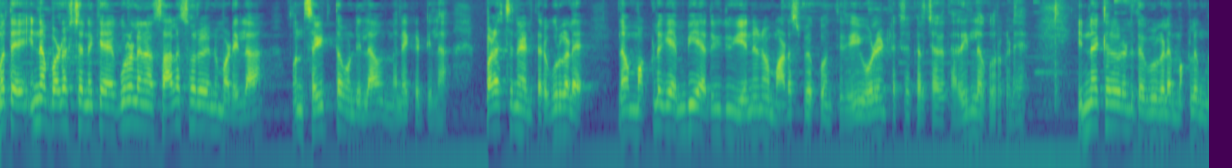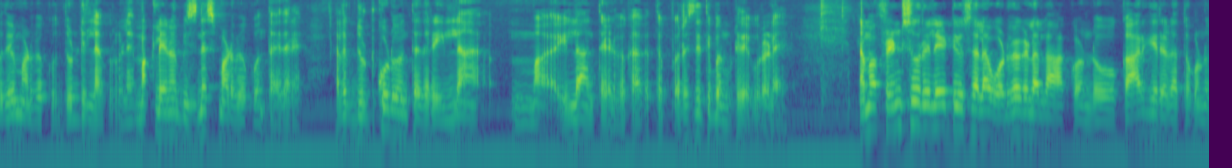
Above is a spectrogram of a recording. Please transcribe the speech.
ಮತ್ತು ಇನ್ನು ಭಾಳಷ್ಟು ಜನಕ್ಕೆ ಗುರುಗಳೇ ನಾವು ಸಾಲ ಸೋಲ ಏನು ಮಾಡಿಲ್ಲ? ಒಂದು ಸೈಟ್ ತೊಗೊಂಡಿಲ್ಲ, ಒಂದು ಮನೆ ಕಟ್ಟಿಲ್ಲ. ಭಾಳಷ್ಟು ಜನ ಹೇಳ್ತಾರೆ, ಗುರುಗಳೇ, ನಾವು ಮಕ್ಕಳಿಗೆ ಎಂ ಬಿ ಅದು ಇದು ಏನೇನೋ ಮಾಡಿಸ್ಬೇಕು ಅಂತಿದ್ವಿ ಏಳೆಂಟು ಲಕ್ಷ ಖರ್ಚಾಗುತ್ತೆ. ಅದಿಲ್ಲ ಗುರುಗಳೇ. ಇನ್ನು ಕೆಲವರು ಹೇಳ್ತಾರೆ, ಗುರುಗಳೇ, ಮಕ್ಳಿಗೆ ಮದುವೆ ಮಾಡಬೇಕು. ದುಡ್ಡಿಲ್ಲ ಗುರುಗಳೇ. ಮಕ್ಕಳೇನೋ ಬಿಸ್ನೆಸ್ ಮಾಡಬೇಕು ಅಂತ ಇದ್ದಾರೆ ಅದಕ್ಕೆ ದುಡ್ಡು ಕೊಡು ಅಂತ ಇದ್ದಾರೆ ಇಲ್ಲ ಇಲ್ಲ ಅಂತ ಹೇಳಬೇಕಾಗುತ್ತೆ. ಪರಿಸ್ಥಿತಿ ಬಂದ್ಬಿಟ್ಟಿದೆ ಗುರುಗಳೇ. ನಮ್ಮ ಫ್ರೆಂಡ್ಸು ರಿಲೇಟಿವ್ಸ್ ಎಲ್ಲ ಒಡವೆಗಳೆಲ್ಲ ಹಾಕ್ಕೊಂಡು ಕಾರ್ಗಿರೆಲ್ಲ ತೊಗೊಂಡು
